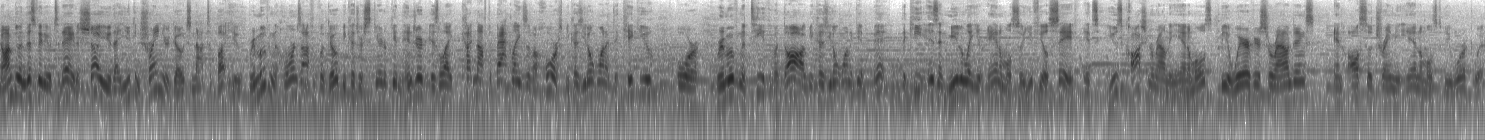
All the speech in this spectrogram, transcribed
Now I'm doing this video today to show you that you can train your goats not to butt you. Removing the horns off of a goat because you're scared of getting injured is like cutting off the back legs of a horse because you don't want it to kick you or removing the teeth of a dog because you don't want to get bit. The key isn't mutilate your animals so you feel safe, it's use caution around the animals, be aware of your surroundings, and also train the animals to be worked with.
